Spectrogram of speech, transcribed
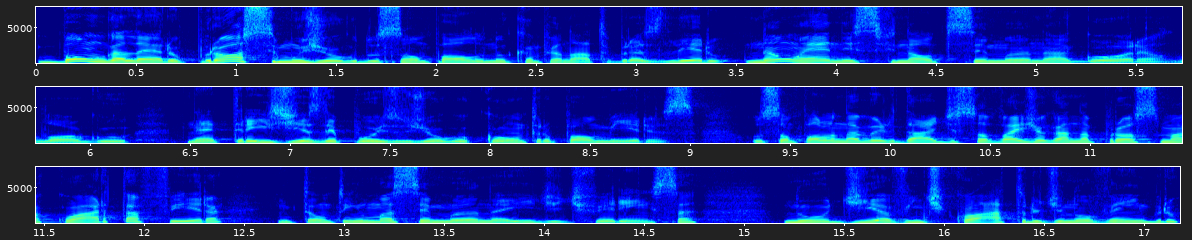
Bom, galera, o próximo jogo do São Paulo no Campeonato Brasileiro não é nesse final de semana agora, logo né, três dias depois do jogo contra o Palmeiras. O São Paulo, na verdade, só vai jogar na próxima quarta-feira, então tem uma semana aí de diferença, no dia 24 de novembro,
